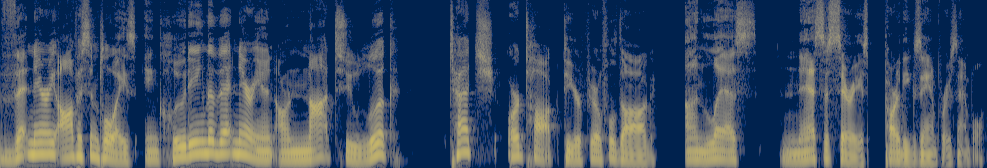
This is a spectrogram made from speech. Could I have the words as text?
veterinary office employees, including the veterinarian, are not to look, touch, or talk to your fearful dog unless necessary as part of the exam, for example.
